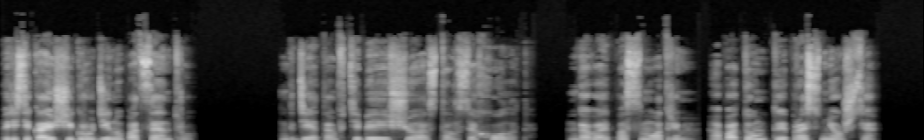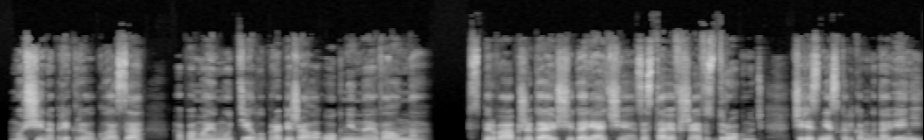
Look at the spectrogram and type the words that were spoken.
пересекающий грудину по центру. «Где там в тебе еще остался холод?» «Давай посмотрим, а потом ты проснешься». Мужчина прикрыл глаза, а по моему телу пробежала огненная волна. Сперва обжигающая горячая, заставившая вздрогнуть. Через несколько мгновений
